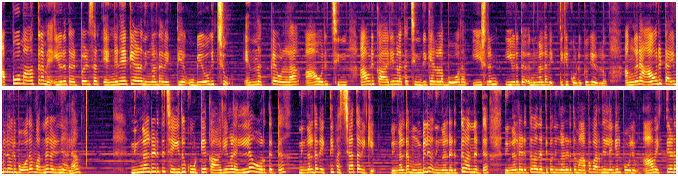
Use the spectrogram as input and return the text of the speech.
അപ്പോൾ മാത്രമേ ഈ ഒരു തേർഡ് പേഴ്സൺ എങ്ങനെയൊക്കെയാണ് നിങ്ങളുടെ വ്യക്തിയെ ഉപയോഗിച്ചു എന്നൊക്കെ ഉള്ള ആ ഒരു ചി ആ ഒരു കാര്യങ്ങളൊക്കെ ചിന്തിക്കാനുള്ള ബോധം ഈശ്വരൻ ഈ ഒരു നിങ്ങളുടെ വ്യക്തിക്ക് കൊടുക്കുകയുള്ളൂ. അങ്ങനെ ആ ഒരു ടൈമിൽ ഒരു ബോധം വന്നു കഴിഞ്ഞാൽ നിങ്ങളുടെ അടുത്ത് ചെയ്തു കൂട്ടിയ കാര്യങ്ങളെല്ലാം ഓർത്തിട്ട് നിങ്ങളുടെ വ്യക്തി പശ്ചാത്തപിക്കും. നിങ്ങളുടെ മുമ്പിൽ നിങ്ങളുടെ അടുത്ത് വന്നിട്ട് നിങ്ങളുടെ അടുത്ത് വന്നിട്ട് ഇപ്പോൾ നിങ്ങളുടെ അടുത്ത് മാപ്പ് പറഞ്ഞില്ലെങ്കിൽ പോലും ആ വ്യക്തിയുടെ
